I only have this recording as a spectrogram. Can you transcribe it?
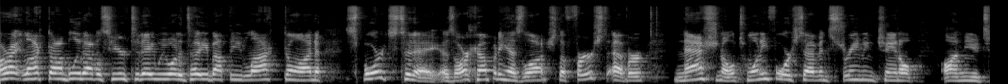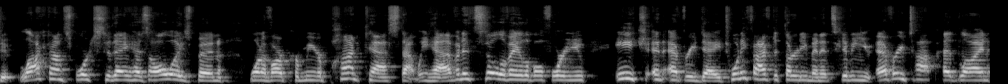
All right, Locked On Blue Devils here today. We want to tell you about the Locked On Sports Today, as our company has launched the first ever national 24 7 streaming channel on YouTube. Locked On Sports Today has always been one of our premier podcasts that we have, and it's still available for you each and every day, 25 to 30 minutes, giving you every top headline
